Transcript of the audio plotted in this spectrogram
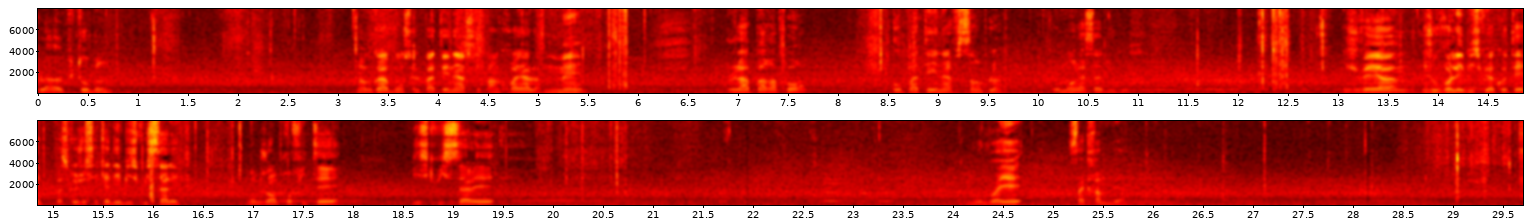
plat euh, plutôt bon. En tout cas, bon, c'est le pâté naf, c'est pas incroyable. Mais là, par rapport au pâté naf simple, au moins là, ça a du goût. J'ouvre les biscuits à côté parce que je sais qu'il y a des biscuits salés. Donc je vais en profiter. Biscuits salés. Vous voyez, ça crame bien.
